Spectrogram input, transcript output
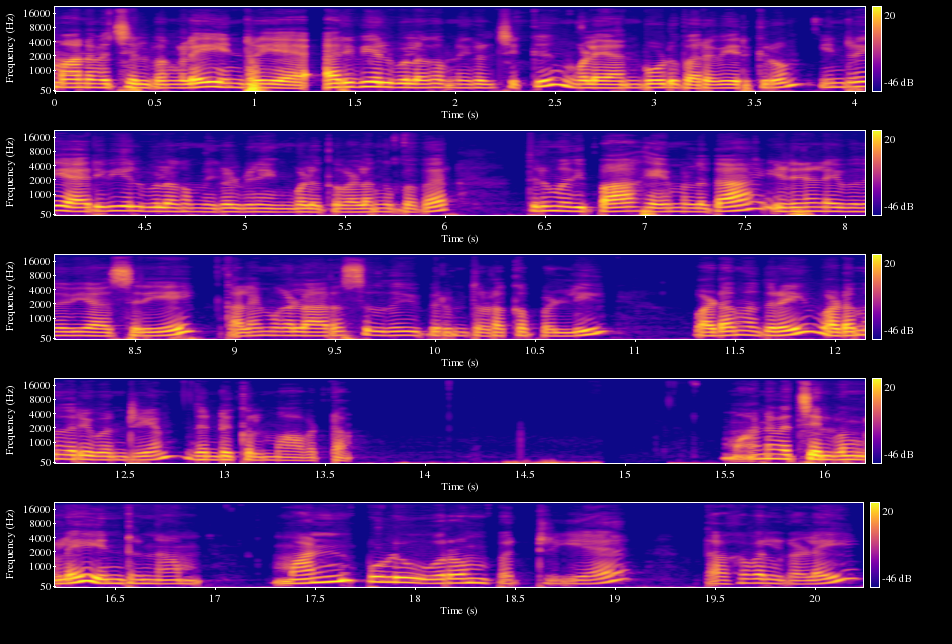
மாணவ செல்வங்களே. இன்றைய அறிவியல் உலகம் நிகழ்ச்சிக்கு உங்களை அன்போடு வரவேற்கிறோம். இன்றைய அறிவியல் உலகம் நிகழ்வினை உங்களுக்கு வழங்குபவர் திருமதி பா. ஹேமலதா இடைநிலை உதவி ஆசிரியை கலைமகள் அரசு உதவி பெறும் தொடக்கப்பள்ளி வடமதுரை வடமதுரை ஒன்றியம் திண்டுக்கல் மாவட்டம். மாணவ செல்வங்களே இன்று நாம் மண்புழு உரம் பற்றிய தகவல்களை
